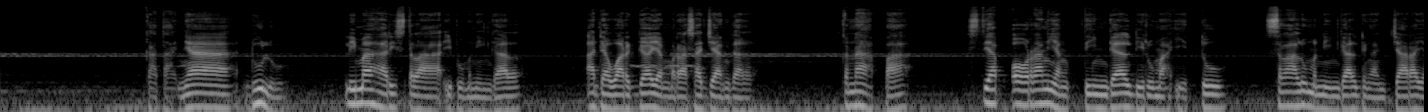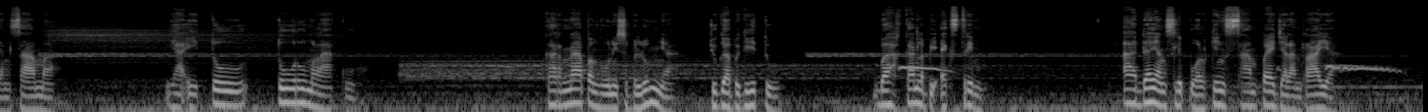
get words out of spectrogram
Katanya, dulu lima hari setelah ibu meninggal, ada warga yang merasa janggal. Kenapa setiap orang yang tinggal di rumah itu selalu meninggal dengan cara yang sama, yaitu turu melaku? Karena penghuni sebelumnya juga begitu Bahkan lebih ekstrim Ada yang sleepwalking sampai jalan raya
